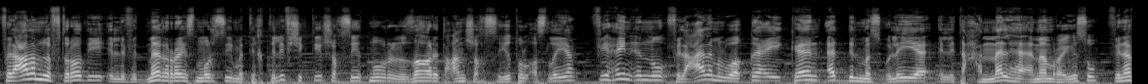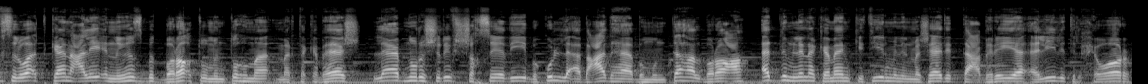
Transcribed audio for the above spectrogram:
في العالم الافتراضي اللي في دماغ الرئيس مرسي ما تختلفش كتير شخصية نور اللي ظهرت عن شخصيته الأصلية. في حين إنه في العالم الواقعي كان قد المسؤولية اللي تحملها أمام رئيسه. في نفس الوقت كان عليه إنه يثبت براءته من تهمة ما ارتكبهاش. لعب نور الشريف الشخصية دي بكل أبعادها بمنتهى البراعة قدم لنا كمان كتير من المشاهد التعبيرية قليلة الحوار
